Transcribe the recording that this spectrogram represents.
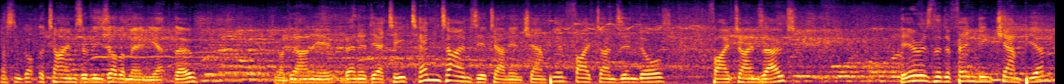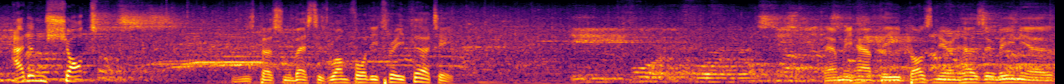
Hasn't got the times of these other men yet, though. Giordano Benedetti, 10 times the Italian champion, five times indoors, five times out. Here is the defending champion, Adam Kszczot. And his personal best is 143.30. Then we have the Bosnia and Herzegovina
